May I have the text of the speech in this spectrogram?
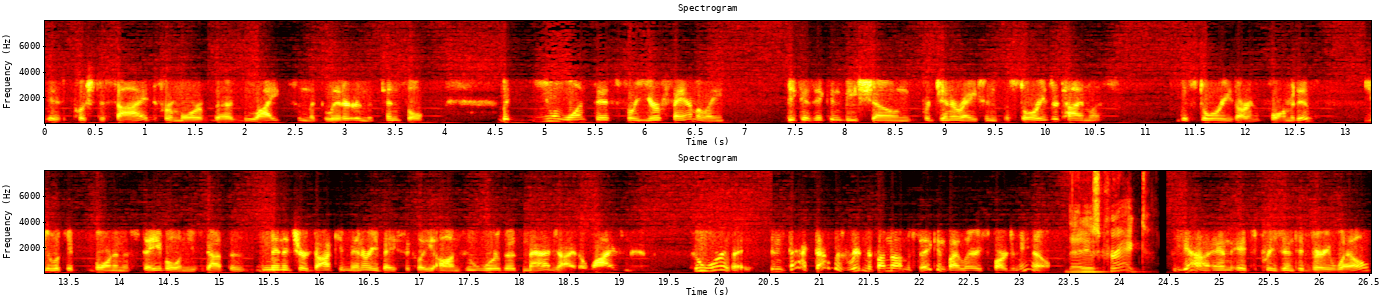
is pushed aside for more of the lights and the glitter and the tinsel. You want this for your family because it can be shown for generations. The stories are timeless. The stories are informative. You look at Born in a Stable, and you've got the miniature documentary basically on who were the Magi, the wise men. Who were they? In fact, that was written, if I'm not mistaken, by Larry Spargimino. That is correct. Yeah, and it's presented very well.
